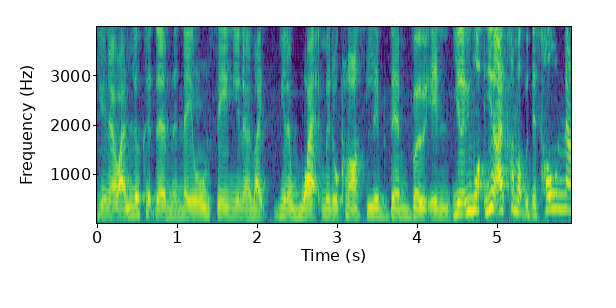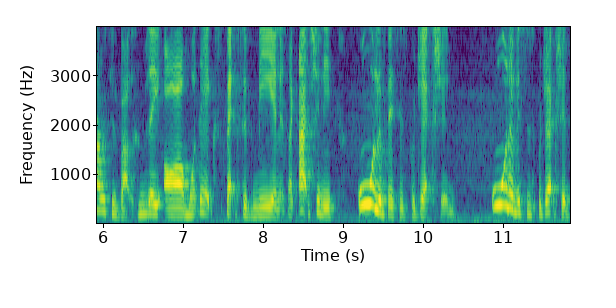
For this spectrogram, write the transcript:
you know, I look at them and they all seem, you know, like, you know, white middle class Lib Dem voting. You know, you know, I come up with this whole narrative about who they are and what they expect of me. And it's like, actually, all of this is projection. All of this is projection.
